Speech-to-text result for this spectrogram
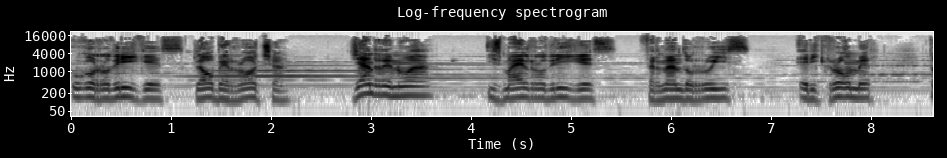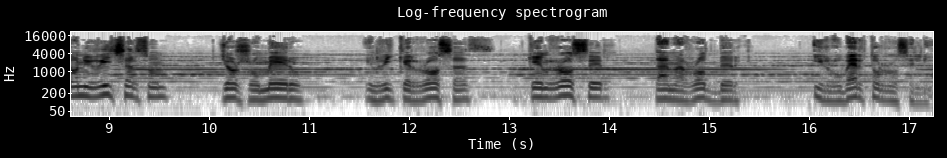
Hugo Rodríguez, Glaube Rocha, Jean Renoir, Ismael Rodríguez, Fernando Ruiz, Eric Romer, Tony Richardson, George Romero, Enrique Rosas, Ken Rosser, Dana Rothberg y Roberto Rossellini.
